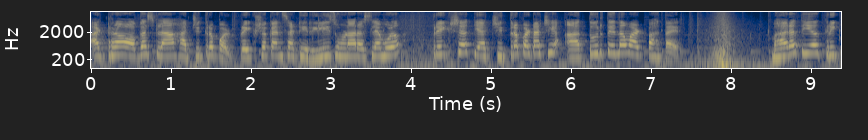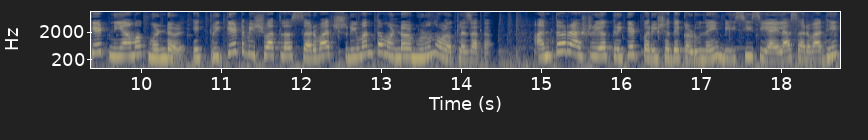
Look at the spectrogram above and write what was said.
अठरा ऑगस्टला हा चित्रपट प्रेक्षकांसाठी रिलीज होणार असल्यामुळं प्रेक्षक या चित्रपटाची आतुरतेनं वाट पाहतायत. भारतीय क्रिकेट नियामक मंडळ हे क्रिकेट विश्वातलं सर्वात श्रीमंत मंडळ म्हणून ओळखलं जातं. आंतरराष्ट्रीय क्रिकेट परिषदेकडूनही बीसीसीआयला सर्वाधिक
